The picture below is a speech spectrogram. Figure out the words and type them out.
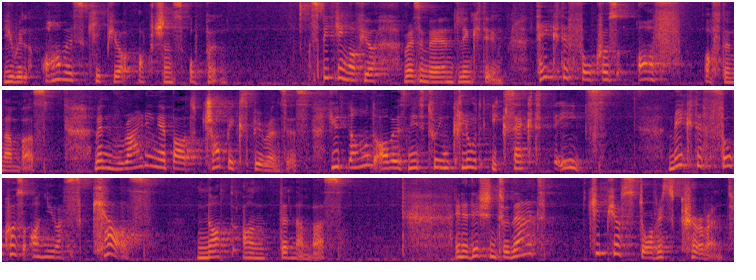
you will always keep your options open. Speaking of your resume and LinkedIn, take the focus off of the numbers. When writing about job experiences, you don't always need to include exact dates. Make the focus on your skills, not on the numbers. In addition to that, keep your stories current.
